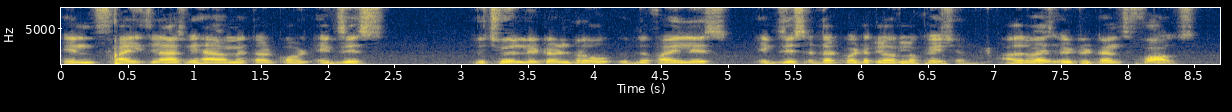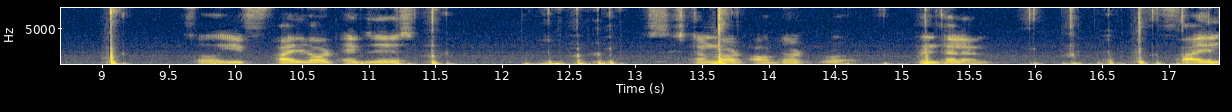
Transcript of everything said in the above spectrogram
In file class we have a method called exists which will return true if the file is exists at that particular location. Otherwise it returns false. So if file.exist system.out.println file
